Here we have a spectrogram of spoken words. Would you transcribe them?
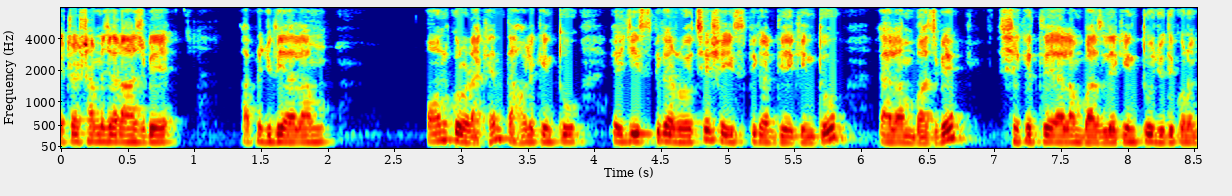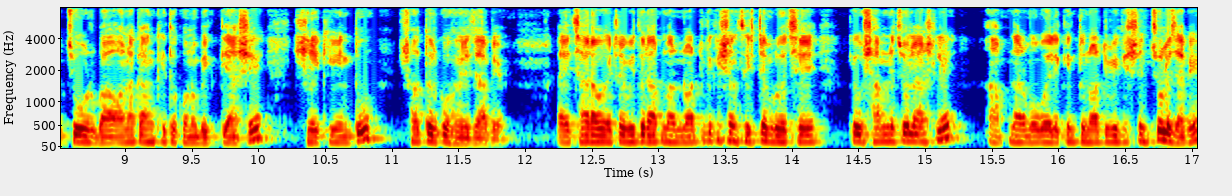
এটার সামনে যারা আসবে, আপনি যদি অ্যালার্ম অন করে রাখেন, তাহলে কিন্তু এই যে স্পিকার রয়েছে, সেই স্পিকার দিয়ে কিন্তু অ্যালার্ম বাজবে। সেক্ষেত্রে অ্যালার্ম বাজলে কিন্তু যদি কোনো চোর বা অনাকাঙ্ক্ষিত কোনো ব্যক্তি আসে, সে কিন্তু সতর্ক হয়ে যাবে। এছাড়াও এটার ভিতরে আপনার নোটিফিকেশন সিস্টেম রয়েছে, কেউ সামনে চলে আসলে আপনার মোবাইলে কিন্তু নোটিফিকেশন চলে যাবে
